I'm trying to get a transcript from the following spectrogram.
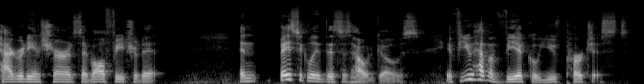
Hagerty Insurance, they've all featured it. And basically, this is how it goes if you have a vehicle you've purchased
